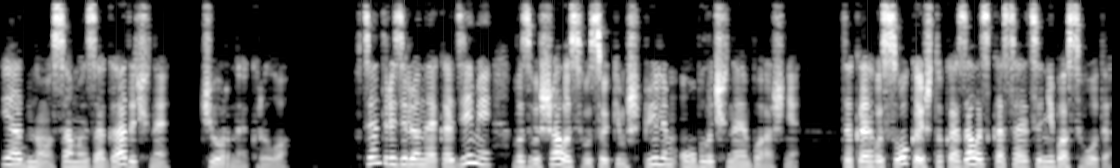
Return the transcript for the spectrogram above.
и одно, самое загадочное — черное крыло. В центре Зеленой Академии возвышалась высоким шпилем облачная башня. Такая высокая, что, казалось, касается небосвода.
